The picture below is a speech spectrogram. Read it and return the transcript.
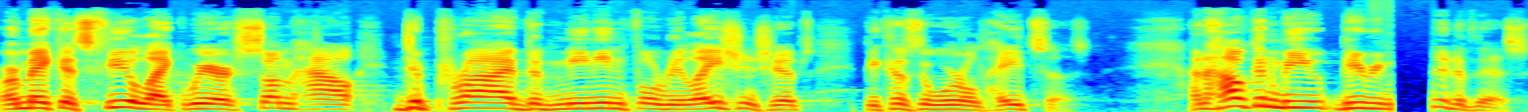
or make us feel like we are somehow deprived of meaningful relationships because the world hates us. And how can we be reminded of this?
